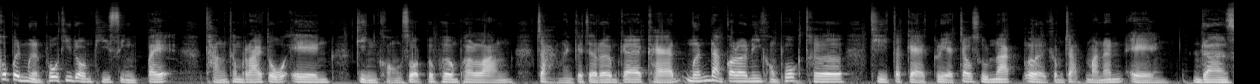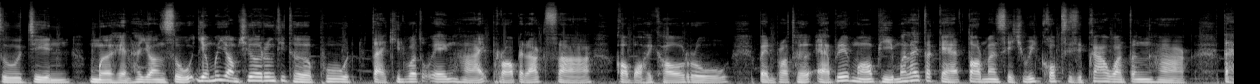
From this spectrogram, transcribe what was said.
ก็เป็นเหมือนพวกที่โดนผีสิงเปะ ทั้งทำร้ายตัวเอง กินของสดเพื่อเพิ่มพลัง จากนั้นก็จะเริ่มแก้แค้นเหมือนดังกรณีของพวกเธอ ที่ตะแก่เกลียดเจ้าสุนัขเลยกำจัดมานั่นเอง ดานซูจิน เมื่อเห็นฮยอนซูยังไม่ยอมเชื่อเรื่องที่เธอพูด แต่คิดว่าตัวเองหายเพราะไปรักษา ก็บอกให้เขารู้ เป็นเพราะเธอแอบเรียกหมอผีมาไล่ตะแก่ตอนมันเสียชีวิตครบ 49 วันตั้งหาก แต่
